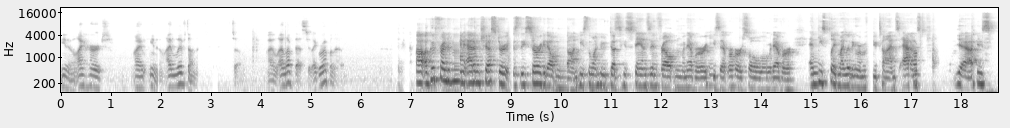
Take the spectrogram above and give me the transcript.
you know, I heard, I you know, I lived on it, so I, I love that shit. I grew up on that. Uh, a good friend of mine, Adam Chester, is the surrogate Elton John. He's the one who does he stands in for Elton whenever he's at rehearsal or whatever, and he's played my living room a few times. Adam's, yeah, he's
